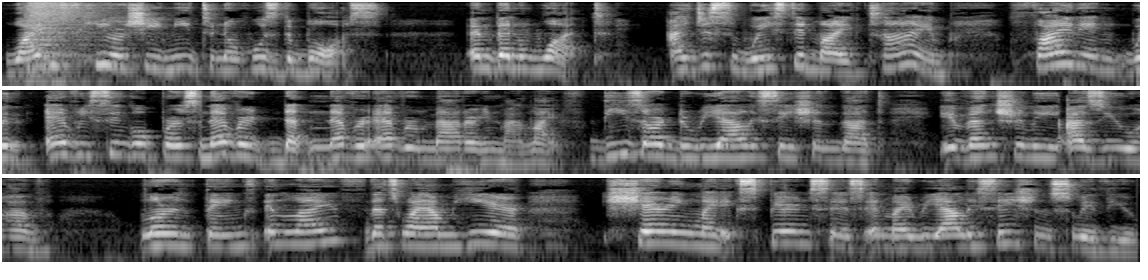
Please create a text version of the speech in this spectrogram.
Why does he or she need to know who's the boss? And then what? I just wasted my time fighting with every single person never that never ever matter in my life. These are the realization that eventually as you have learned things in life that's why i'm here sharing my experiences and my realizations with you.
